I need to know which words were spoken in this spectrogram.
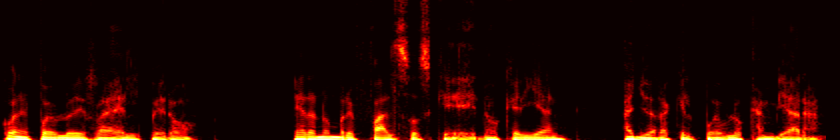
con el pueblo de Israel, pero eran hombres falsos que no querían ayudar a que el pueblo cambiara.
